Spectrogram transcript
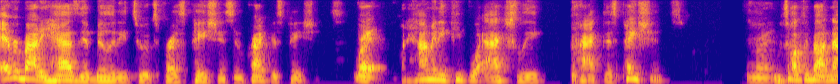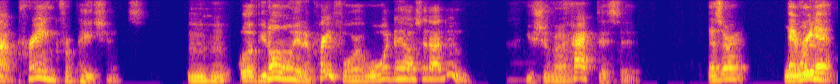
everybody has the ability to express patience and practice patience. Right. But how many people actually practice patience? Right. We talked about not praying for patience. hmm Well, if you don't want me to pray for it, well, what the hell should I do? You should Right. practice it. That's right. Well, Every what is- day.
